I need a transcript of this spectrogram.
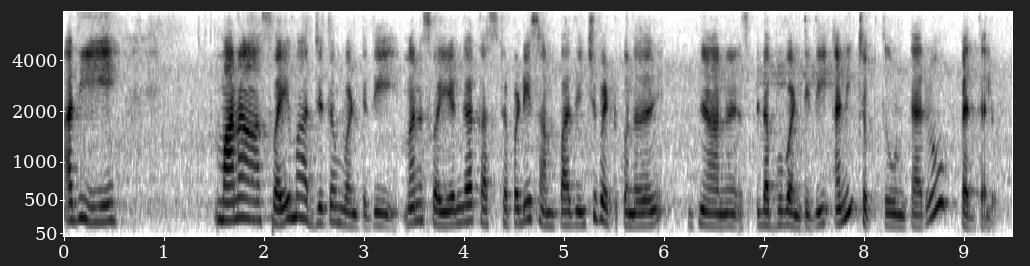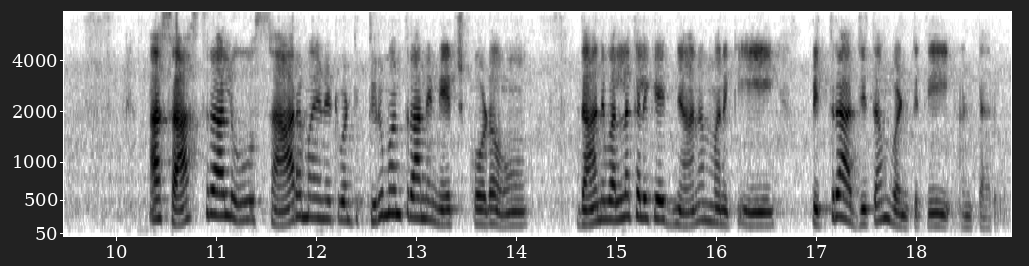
అది మన స్వయమార్జితం వంటిది మన స్వయంగా కష్టపడి సంపాదించి పెట్టుకున్నది జ్ఞాన డబ్బు వంటిది అని చెప్తూ ఉంటారు పెద్దలు. ఆ శాస్త్రాలు సారమైనటువంటి తిరుమంత్రాన్ని నేర్చుకోవడం దానివల్ల కలిగే జ్ఞానం మనకి పిత్రార్జితం వంటిది అంటారు.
